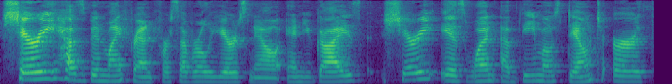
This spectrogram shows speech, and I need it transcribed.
Sherry has been my friend for several years now and you guys, Sherry is one of the most down-to-earth,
